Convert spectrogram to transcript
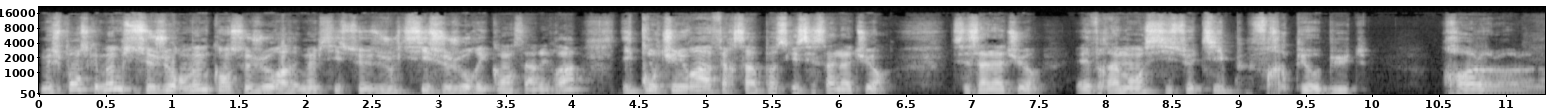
Mais je pense que même ce jour, même quand ce jour arrive, même si ce jour, si ce jour et quand ça arrivera, il continuera à faire ça parce que c'est sa nature. C'est sa nature. Et vraiment, si ce type frappait au but, oh là là là là,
